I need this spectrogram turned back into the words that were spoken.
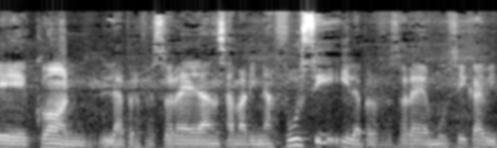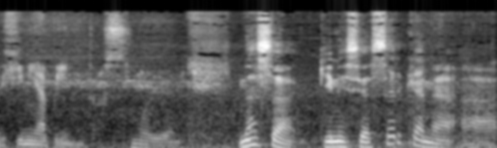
eh, con la profesora de danza Marina Fusi y la profesora de música Virginia Pintos. Muy bien. Nasa, quienes se acercan a,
